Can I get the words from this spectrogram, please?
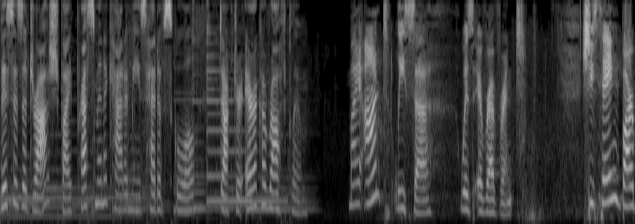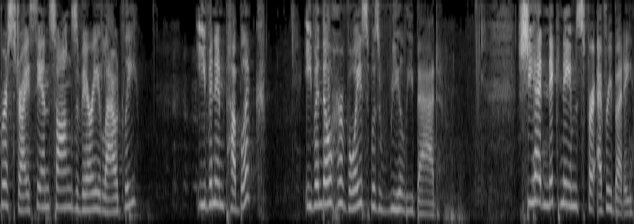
This is a drash by Pressman Academy's head of school, Dr. Erica Rothblum. My aunt Lisa was irreverent. She sang Barbra Streisand songs very loudly, even in public, even though her voice was really bad. She had nicknames for everybody.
